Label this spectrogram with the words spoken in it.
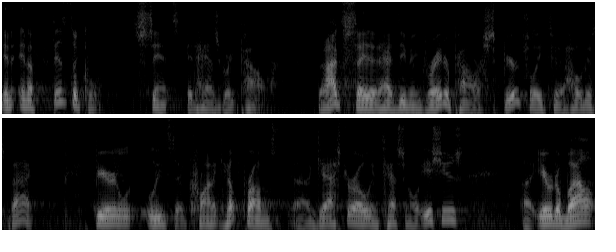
In, in a physical sense, it has great power. But I'd say that it has even greater power spiritually to hold us back. Fear leads to chronic health problems, uh, gastrointestinal issues, uh, irritable bowel,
